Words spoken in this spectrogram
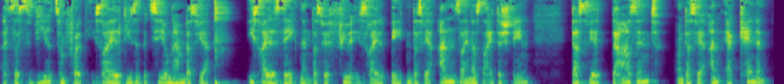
als dass wir zum Volk Israel diese Beziehung haben, dass wir Israel segnen, dass wir für Israel beten, dass wir an seiner Seite stehen, dass wir da sind und dass wir anerkennen,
